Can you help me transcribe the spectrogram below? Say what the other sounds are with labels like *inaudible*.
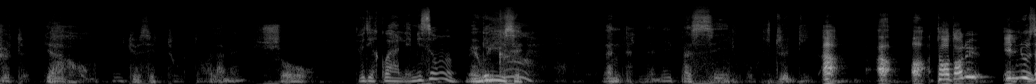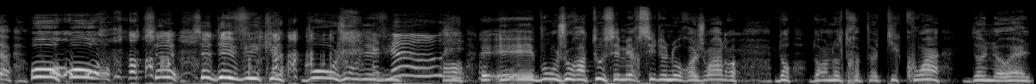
je te garantis que c'est tout le temps la même chose. Tu veux dire quoi Les maisons Mais les oui, c'est. L'an- L'année passée, il faut que je te dise. Ah Ah, ah, T'as entendu? Il nous a. Oh Oh *laughs* C'est- Davy qui. Bonjour Davy Hello Oh, et, et- et bonjour à tous et merci de nous rejoindre dans, dans notre petit coin de Noël.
